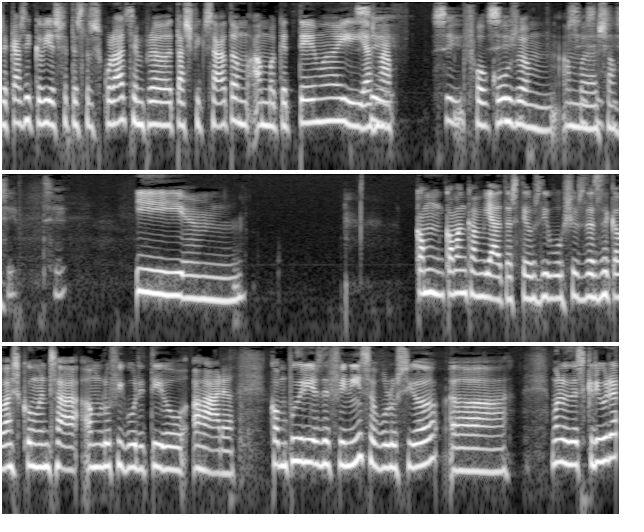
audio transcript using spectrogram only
crec quasi que havies fet extraescolar, sempre t'has fixat amb, amb aquest tema i has Sí, anat sí, focus sí. amb, amb sí, això. Sí, sí, sí. I um, com, com han canviat els teus dibuixos des de que vas començar amb lo figuratiu a ara? Com podries definir l'evolució? Uh, Bueno, descriure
